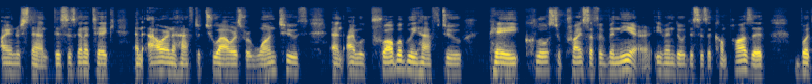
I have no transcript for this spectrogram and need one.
I understand. This is going to take an hour and a half to two hours for one tooth, and I will probably have to pay close to price of a veneer, even though this is a composite, but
